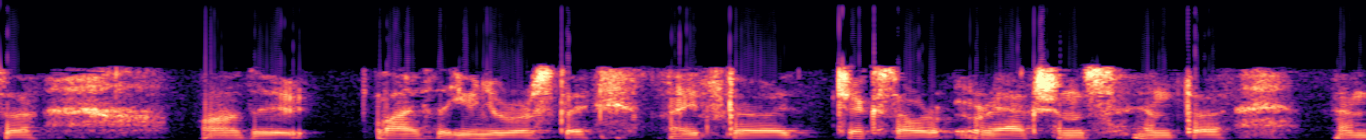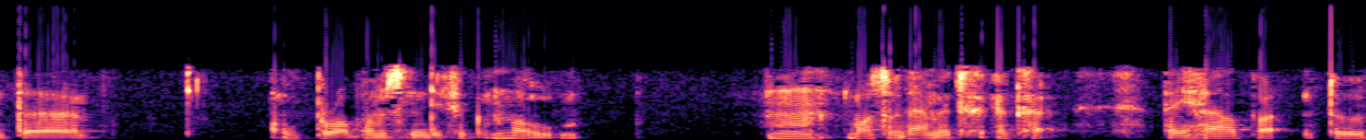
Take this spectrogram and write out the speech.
so uh, the life, the universe, the, it uh, checks our reactions and uh, and uh, problems and difficult. No, mm, most of them it, it they help to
